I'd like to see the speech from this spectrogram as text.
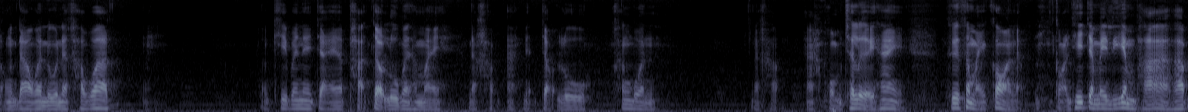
ลองเดากันดูนะครับว่าลองคิดไว้ในใจนะพระเจาะรูมาทำไมนะครับอะเนี่ยเจาะรูข้างบนนะครับอะผมเฉลยให้คือสมัยก่อนอะก่อนที่จะไม่เลี่ยมพระครับ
